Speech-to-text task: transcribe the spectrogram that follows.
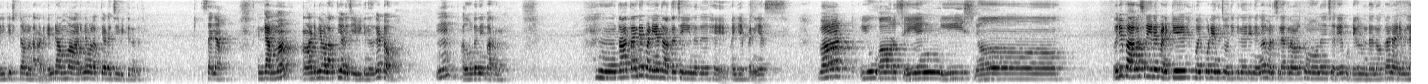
എനിക്ക് ഇഷ്ടമാണ് ആട്. എന്റെ അമ്മ ആടിനെ വളർത്തിയാണ് ജീവിക്കുന്നത്. സന എന്റെ അമ്മ ആടിനെ വളർത്തിയാണ് ജീവിക്കുന്നത് കേട്ടോ? അതുകൊണ്ട് നീ പറഞ്ഞു. താത്താന്റെ പണിയാ താത്ത ചെയ്യുന്നത് hey Ayyappan yes what you are no ഒരു പാവശ്രീയുടെ പണിക്ക് പോയിക്കൂടെ എന്ന് ചോദിക്കുന്നവരെ നിങ്ങൾ മനസ്സിലാക്കണം അവൾക്ക് മൂന്ന് ചെറിയ കുട്ടികളുണ്ട്. നോക്കാൻ ആരുമില്ല.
